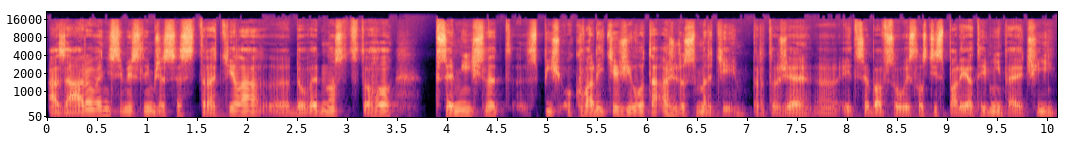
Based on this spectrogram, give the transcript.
a zároveň si myslím, že se ztratila eh, dovednost toho přemýšlet spíš o kvalitě života až do smrti, protože i třeba v souvislosti s paliativní péčí,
